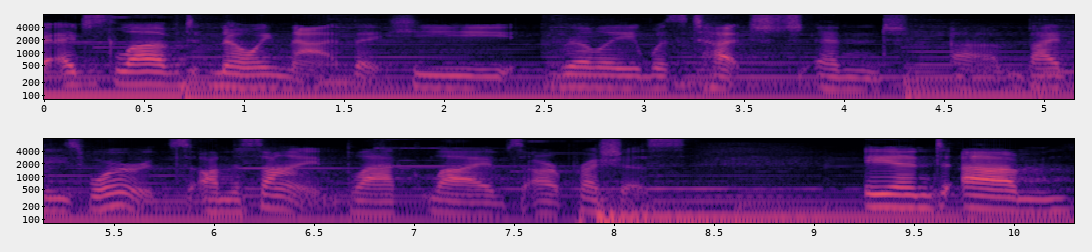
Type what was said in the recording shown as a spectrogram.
I just loved knowing that that he really was touched and um, by these words on the sign black lives are precious. And um,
